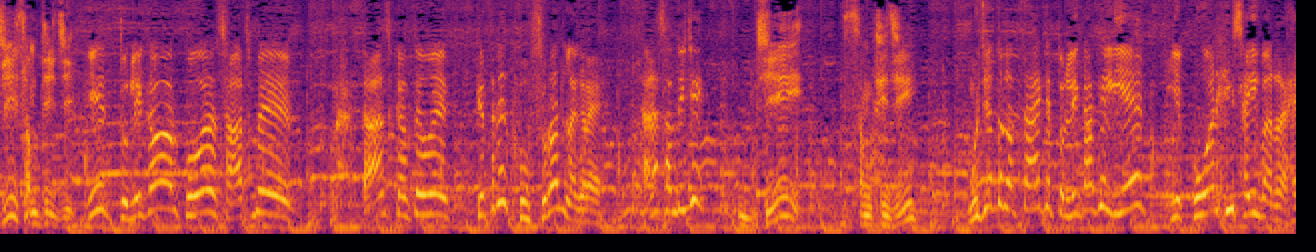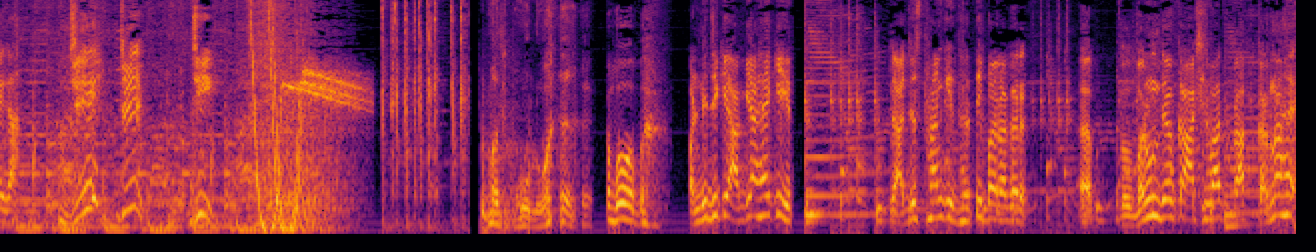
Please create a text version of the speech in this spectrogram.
जी समझी जी। ये तुलिका और कुंवर साथ में डांस करते हुए कितने खूबसूरत लग रहे हैं। है ना समझी जी? जी समझी जी। मुझे तो लगता है कि तुलिका के लिए ये कुंवर ही सही बन रहेगा। जी जी। जी। मत भूलो वो पंडित जी की आज्ञा है कि राजस्थान की धरती पर अगर वरुण देव का आशीर्वाद प्राप्त करना है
